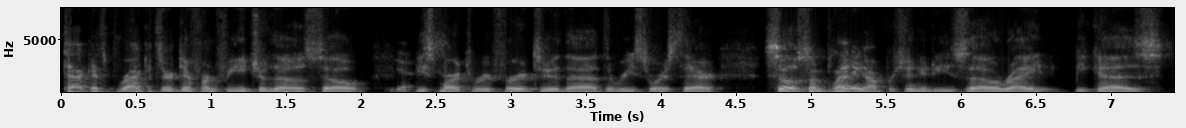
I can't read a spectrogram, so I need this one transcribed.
Tax brackets are different for each of those, so Yes. be smart to refer to the the resource there. So some planning opportunities though, right? Because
